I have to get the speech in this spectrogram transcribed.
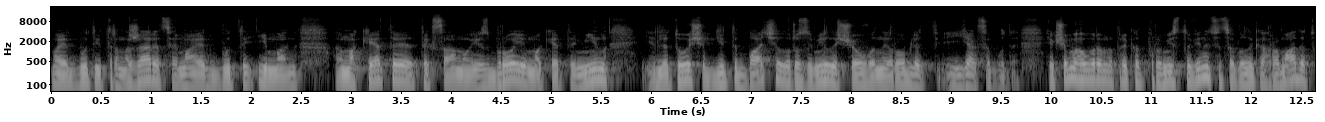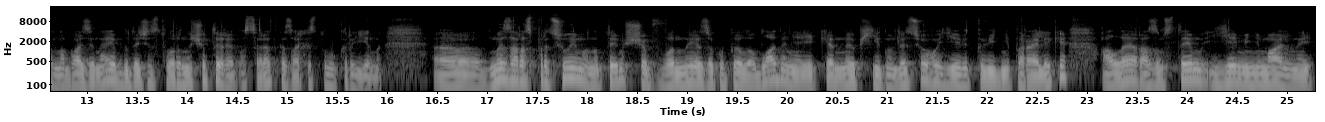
мають бути і тренажери, це мають бути і макети тих самої зброї, макети мін, і для того, щоб діти бачили, розуміли, що вони роблять і як це буде. Якщо ми говоримо, наприклад, про місто Вінницю, це велика громада, то на базі неї буде створено чотири осередка захисту України. Е, Ми зараз працюємо над тим, щоб вони закупили обладнання, яке необхідно для цього. Є відповідні переліки, але разом з тим є мінімальні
